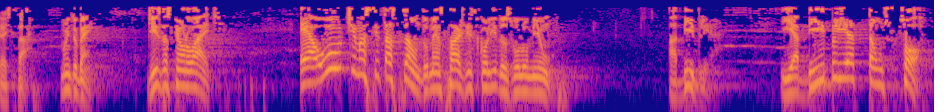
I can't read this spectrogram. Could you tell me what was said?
Já está. Muito bem. Diz a senhora White: é a última citação do Mensagens Escolhidas, volume 1. A Bíblia. E a Bíblia tão só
